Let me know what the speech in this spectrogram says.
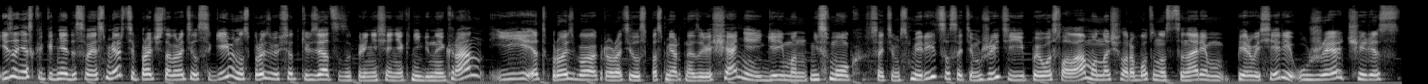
И за несколько дней до своей смерти Пратчет обратился к Геймину с просьбой все-таки взяться за перенесение книги на экран, и эта просьба превратилась в посмертное завещание, и Гейман не смог с этим смириться, с этим жить, и, по его словам, он начал работу над сценарием первой серии уже через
